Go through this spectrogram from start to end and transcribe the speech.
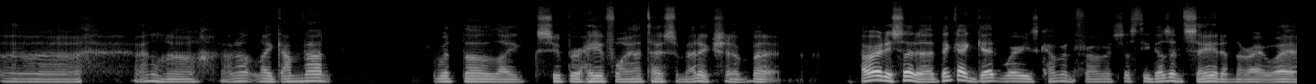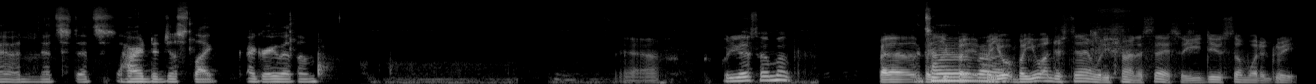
Uh, I don't know. I don't like. I'm not with the like super hateful anti-Semitic shit, but I already said it. I think I get where he's coming from. It's just he doesn't say it in the right way, and it's it's hard to just like agree with him. Yeah. What are you guys talking about? But uh, We're but you talking but, but you but you understand what he's trying to say, so you do somewhat agree.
